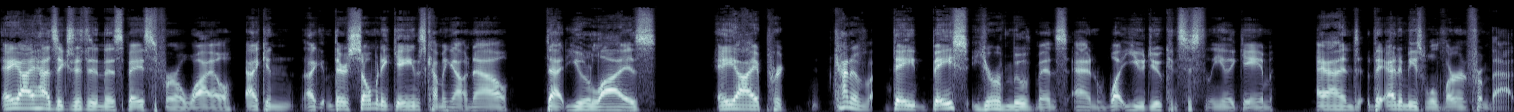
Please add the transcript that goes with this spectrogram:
AI has existed in this space for a while. I can, I there's so many games coming out now that utilize AI per, kind of they base your movements and what you do consistently in the game and the enemies will learn from that.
